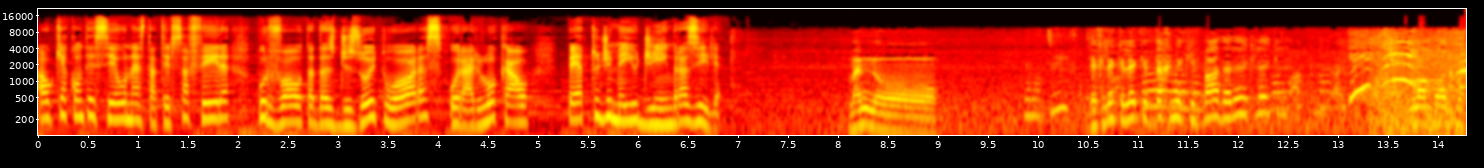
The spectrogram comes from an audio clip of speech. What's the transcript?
ao que aconteceu nesta terça-feira, por volta das 18 horas, horário local, perto de meio-dia em Brasília. منه ليك ليك ليك تدخني كيف بعدها ليك ليك الله اكبر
